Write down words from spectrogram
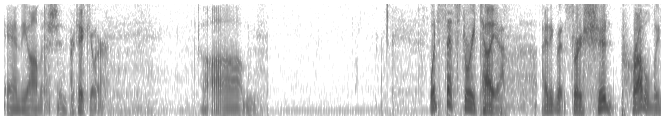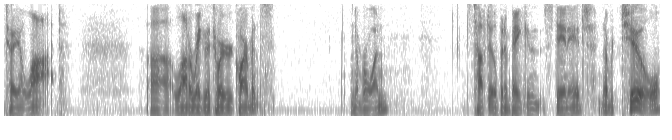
and the Amish in particular. Um, what does that story tell you? I think that story should probably tell you a lot. Uh, a lot of regulatory requirements. Number one, it's tough to open a bank in this day and age. Number two,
